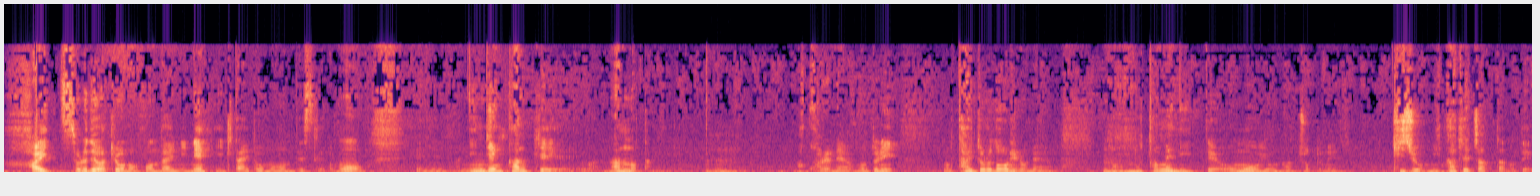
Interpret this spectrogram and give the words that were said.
はいそれでは今日の本題にね行きたいと思うんですけども、えー、人間関係は何のために、うん、あこれね本当にタイトル通りのね何のためにって思うようなちょっとね記事を見かけちゃったので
